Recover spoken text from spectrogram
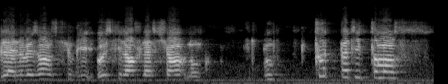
La Nouvelle-Zélande subit aussi l'inflation, donc une toute petite tendance,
